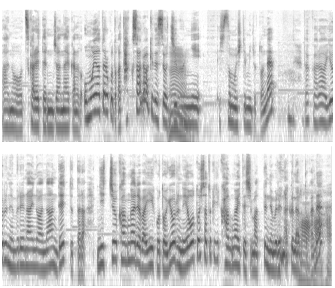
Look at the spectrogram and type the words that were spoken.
あの疲れてるんじゃないかなと。思い当たることがたくさんあるわけですよ自分に。質問してみるとね、だから夜眠れないのは何でって言ったら日中考えればいいことを夜寝ようとした時に考えてしまって眠れなくなるとかね、はあはあは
